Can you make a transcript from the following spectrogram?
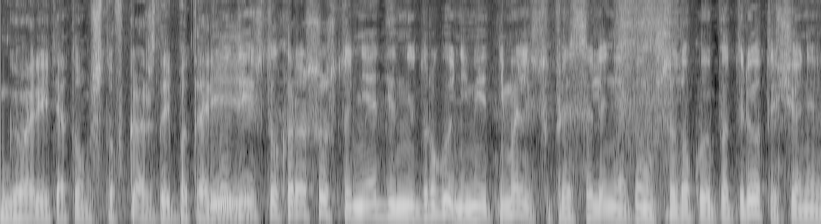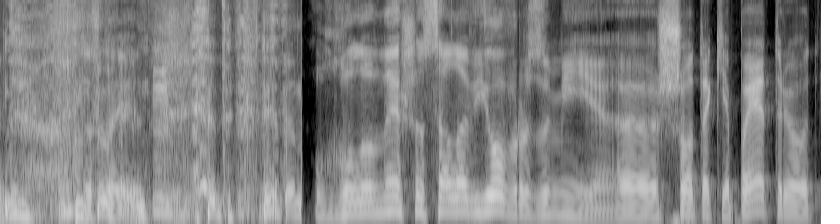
говорить о том, что в каждой батарее... Надеюсь, что хорошо, что ни один, ни другой не имеет ни малейшего представления о том, что такое патриот, еще они состоят. это, это Головне, що Соловйов розуміє, е, що таке Петріот.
